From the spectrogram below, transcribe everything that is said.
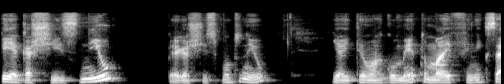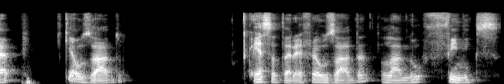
phx_new, phx.new, e aí tem um argumento myPhoenixApp, que é usado, essa tarefa é usada lá no Phoenix,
